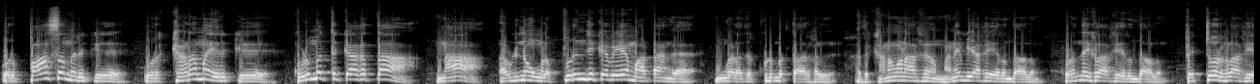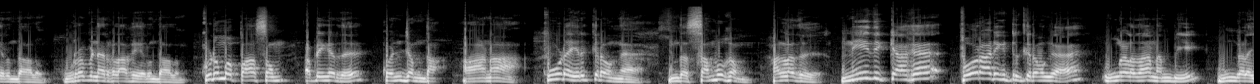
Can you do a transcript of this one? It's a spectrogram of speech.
ஒரு பாசம் இருக்கு. ஒரு கடமை இருக்கு. குடும்பத்துக்காகத்தான் நான் அப்படின்னு உங்களை புரிஞ்சிக்கவே மாட்டாங்க உங்களது குடும்பத்தார்கள். அது கணவனாக மனைவியாக இருந்தாலும் குழந்தைகளாக இருந்தாலும் பெற்றோர்களாக இருந்தாலும் உறவினர்களாக இருந்தாலும் குடும்ப பாசம் அப்படிங்கிறது கொஞ்சம் தான் ஆனால் கூட இருக்கிறவங்க இந்த சமூகம் அல்லது நீதிக்காக போராடிக்கிட்டு இருக்கிறவங்க உங்களை தான் நம்பி உங்களை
